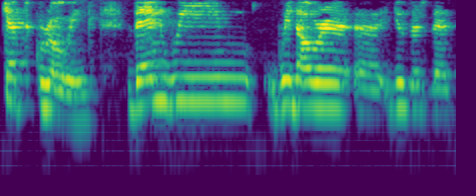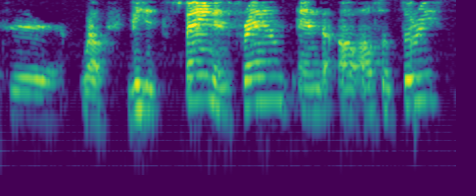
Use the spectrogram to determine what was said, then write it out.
kept growing. Then we, with our uh, users that, uh, well, visit Spain and France and also tourists,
